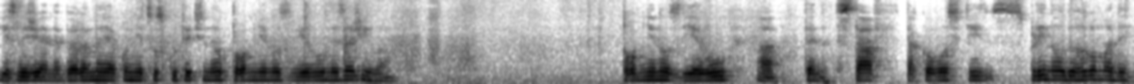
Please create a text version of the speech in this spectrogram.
Jestliže je nebereme jako něco skutečného, proměnost jevu nezažíváme. Proměnost jevu a ten stav takovosti splynou dohromady.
